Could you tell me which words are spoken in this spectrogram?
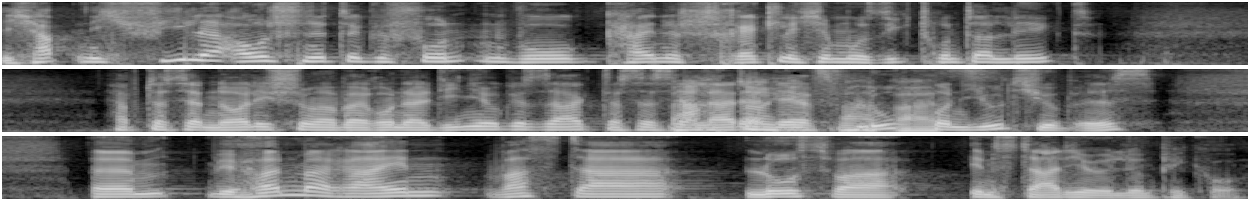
Ich habe nicht viele Ausschnitte gefunden, wo keine schreckliche Musik drunter liegt. Hab das ja neulich schon mal bei Ronaldinho gesagt, dass das ja Sag leider der Fluch von YouTube ist. Ähm, wir hören mal rein, was da los war im Stadio Olimpico.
